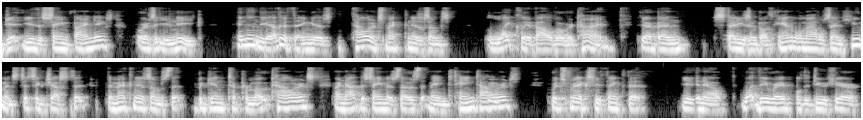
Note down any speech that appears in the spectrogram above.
get you the same findings or is it unique? And then the other thing is tolerance mechanisms likely evolve over time. There have been studies in both animal models and humans to suggest that the mechanisms that begin to promote tolerance are not the same as those that maintain tolerance, which makes you think that, you know, what they were able to do here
